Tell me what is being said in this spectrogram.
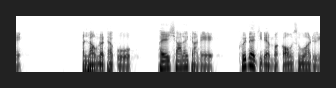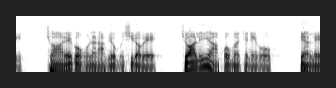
တယ်အလောင်းနှစ်ထပ်ကိုဖယ်ရှားလိုက်တာနဲ့ခွေးနဲ့ကြီးနဲ့မကောင်းဆိုးဝါးတွေ ရွာတွေကိုဝင်လာတာမျိုးမရှိတော့ပဲရွာလေးရာပုံမှန်ချင်းတွေကိုပြန်လဲ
